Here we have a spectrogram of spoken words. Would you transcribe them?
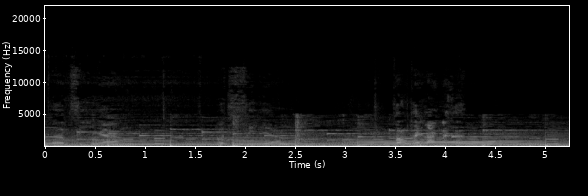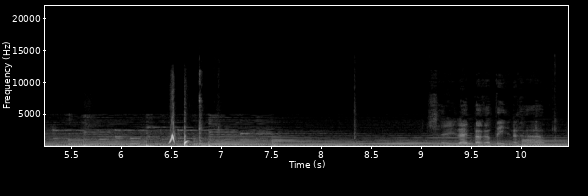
เพิ่มเสียงลดเสียงกล้องถอยหลังนะครับ ใช้ได้ปกตินะครับ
